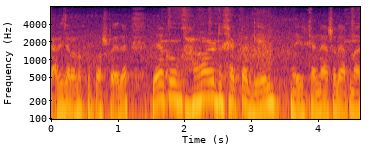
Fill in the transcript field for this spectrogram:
গাড়ি চালানো খুব কষ্ট হয়ে যায়। যাই খুব হার্ড একটা গেম এখানে আসলে আপনার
